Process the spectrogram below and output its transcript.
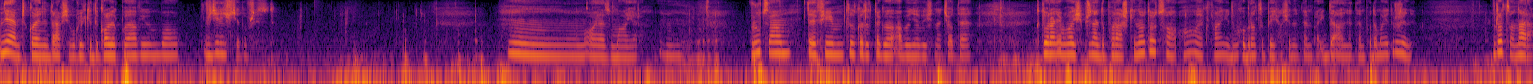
Nie wiem, czy kolejny draft się w ogóle kiedykolwiek pojawił, bo widzieliście to wszyscy. Hmm, o Jezu, Majer. Hmm. Wrzucam ten film tylko dlatego, aby nie wyjść na ciotę, która nie boi się przyznać do porażki. No to co? O, jak fajnie, dwóch obrońców 57 tempa, idealne tempo do mojej drużyny. No to co, nara.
